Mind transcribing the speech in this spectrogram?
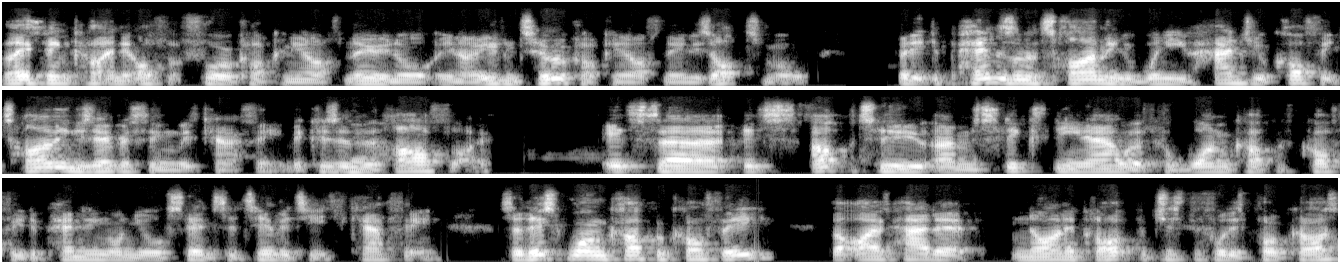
they think cutting it off at four o'clock in the afternoon or you know even two o'clock in the afternoon is optimal. But it depends on the timing of when you've had your coffee. Timing is everything with caffeine because of yeah. the half life. It's uh, it's up to um, 16 hours for one cup of coffee, depending on your sensitivity to caffeine. So this one cup of coffee that I've had at nine o'clock, but just before this podcast,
